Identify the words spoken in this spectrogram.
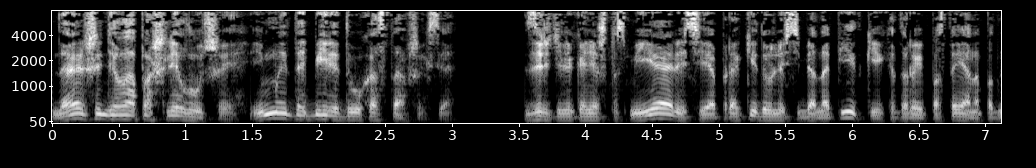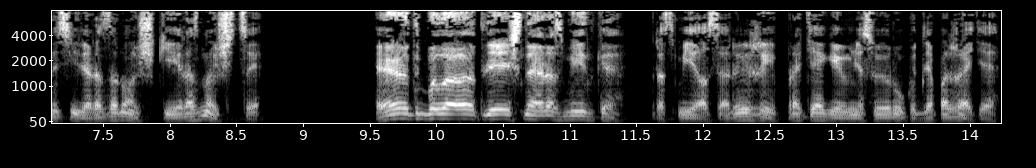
Дальше дела пошли лучше, и мы добили двух оставшихся. Зрители, конечно, смеялись и опрокидывали в себя напитки, которые постоянно подносили разносчики и разносчицы. «Это была отличная разминка», — рассмеялся Рыжий, протягивая мне свою руку для пожатия.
